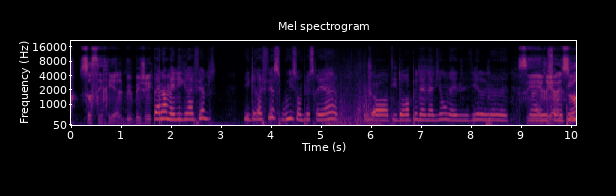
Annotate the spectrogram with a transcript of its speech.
ça c'est réel, PUBG. Ben non, mais les graphismes, les graphismes, oui, sont plus réels. Genre, t'es droppé d'un avion dans une ville. C'est réel ça?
